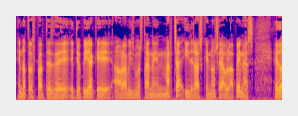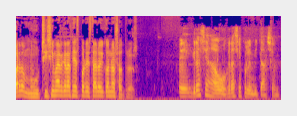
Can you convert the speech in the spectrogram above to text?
en otras partes de Etiopía que ahora mismo están en marcha y de las que no se habla apenas. Eduardo, muchísimas gracias por estar hoy con nosotros. Eh, gracias a vos, gracias por la invitación.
